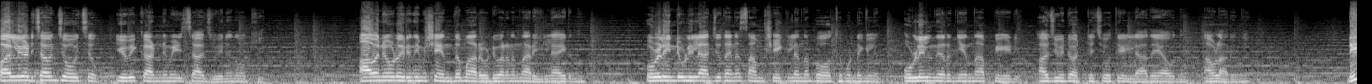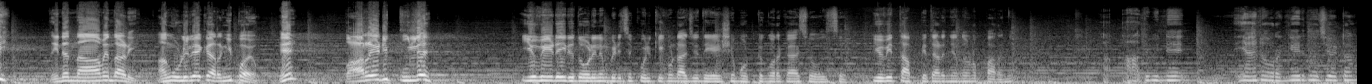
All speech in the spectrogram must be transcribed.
പല്ല് കടിച്ച് അവൻ ചോദിച്ചു യുവി കണ്ണുമിഴിച്ച് അജുവിനെ നോക്കി. അവനോട് ഒരു നിമിഷം എന്ത് മറുപടി പറയണമെന്ന് അറിയില്ലായിരുന്നു. ഉള്ളിന്റെ ഉള്ളിൽ അജു തന്നെ സംശയിക്കില്ലെന്ന ബോധമുണ്ടെങ്കിലും ഉള്ളിൽ നിറഞ്ഞിരുന്ന ആ പേടി അജുവിന്റെ ഒറ്റ ചോദ്യം ഇല്ലാതെയാവുന്നു. അവൾ അറിഞ്ഞു. ഡേ നിന്റെ നാമെന്താടി അങ്ങ് ഉള്ളിലേക്ക് ഇറങ്ങിപ്പോയോ? ഏ? പറയടി പുല്ലേ. യുവിയുടെ ഇരുതോളിലും പിടിച്ച് കുലുക്കിക്കൊണ്ട് അജു ദേഷ്യം ഒട്ടും കുറക്കാതെ ചോദിച്ചു. യുവി തപ്പി തടഞ്ഞെന്നോണം പറഞ്ഞു. അത് പിന്നെ ഞാൻ ഉറങ്ങിയായിരുന്നു ചേട്ടാ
